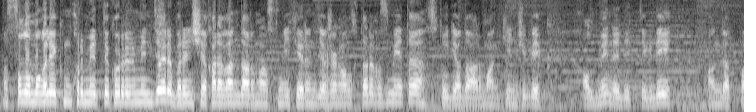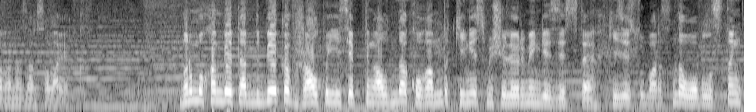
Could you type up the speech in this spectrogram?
Ассалаумағалейкум құрметті көрермендер. Бірінші Қарағанды арнасының эфирінде жаңалықтар қызметі студияда Арман Кенжебек. Алдымен әдеттегідей аңдатпаға назар салайық. Нұрмұхамбет Әбдібеков жалпы есептің алдында қоғамдық кеңес мүшелерімен кездесті. Кездесу барысында облыстың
